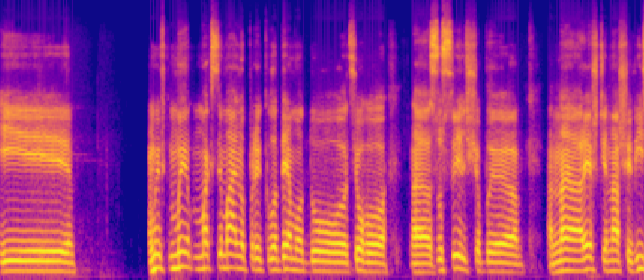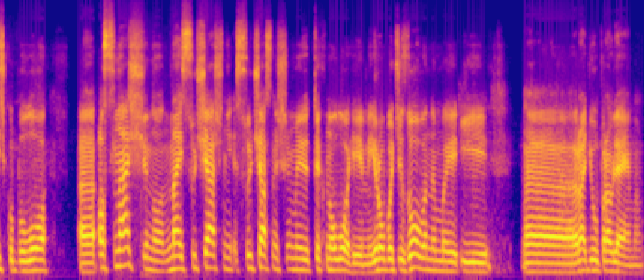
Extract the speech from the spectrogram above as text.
і ми, ми максимально прикладемо до цього е, зусиль, щоб е, нарешті наше військо було. е, Оснащено найсучасні сучаснішими технологіями і роботизованими і е, радіоуправляємими.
